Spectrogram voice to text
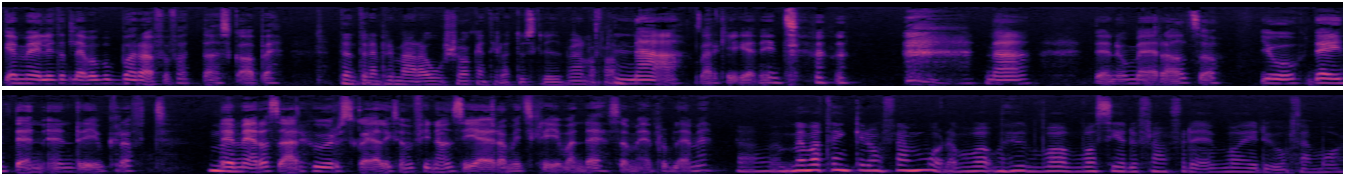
är möjligt att leva på bara författarskapet. Det är inte den primära orsaken till att du skriver i alla fall? Nej, verkligen inte. Nej, det är nog mer alltså Jo, det är inte en, en drivkraft. Nej. Det är mer så här, hur ska jag liksom finansiera mitt skrivande som är problemet. Ja, men vad tänker du om fem år då? Vad, hur, vad, vad ser du framför dig? Vad är du om fem år?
